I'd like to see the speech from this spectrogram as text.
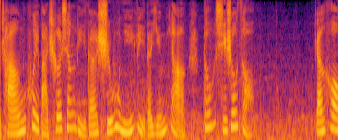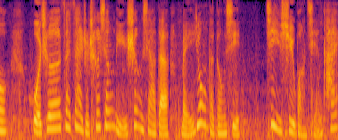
肠会把车厢里的食物泥里的营养都吸收走，然后火车再载着车厢里剩下的没用的东西，继续往前开，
